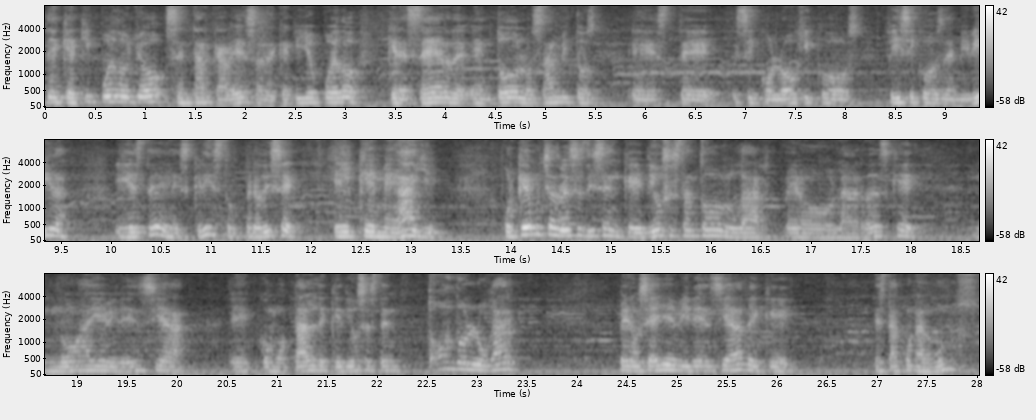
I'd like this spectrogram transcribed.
de que aquí puedo yo sentar cabeza, de que aquí yo puedo crecer en todos los ámbitos este, psicológicos, físicos de mi vida. Y este es Cristo, pero dice, el que me halle. Porque muchas veces dicen que Dios está en todo lugar, pero la verdad es que no hay evidencia eh, como tal de que Dios esté en todo lugar, pero si hay evidencia de que está con algunos.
